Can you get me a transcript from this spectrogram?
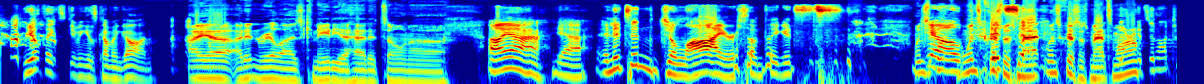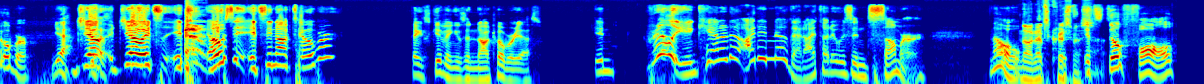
Real Thanksgiving is come and gone. I uh i didn't realize canada had its own uh oh yeah, yeah, and it's in July or something. It's when's, Joe, when's christmas matt when's christmas matt tomorrow It's in October. Yeah, Joe. yes. Joe, it's it's oh, is it, it's in October. Thanksgiving is in October. Yes. In really in Canada, I didn't know that. I thought it was in summer. No. no that's christmas It's still fall.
